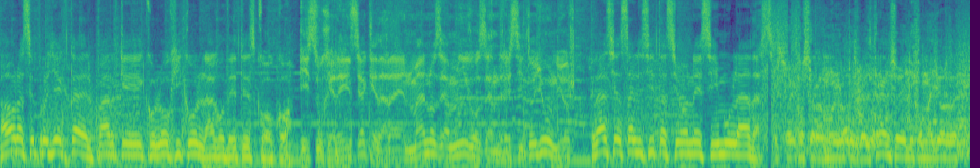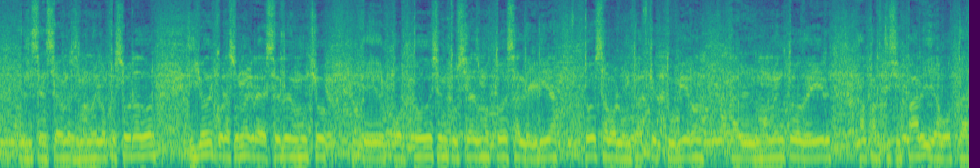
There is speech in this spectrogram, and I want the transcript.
ahora se proyecta el Parque Ecológico Lago de Texcoco. Y su gerencia quedará en manos de amigos de Andresito Jr. gracias a licitaciones simuladas. Soy José Ramón López Beltrán, soy el hijo mayor del licenciado Andrés Manuel López Obrador y yo de corazón agradecerles mucho eh, por todo ese entusiasmo, toda esa alegría, toda esa voluntad que tuvieron al momento de ir a participar y a votar.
